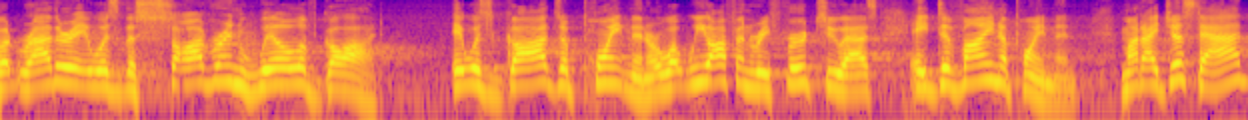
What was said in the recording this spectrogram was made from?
but rather it was the sovereign will of God. It was God's appointment, or what we often refer to as a divine appointment. Might I just add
